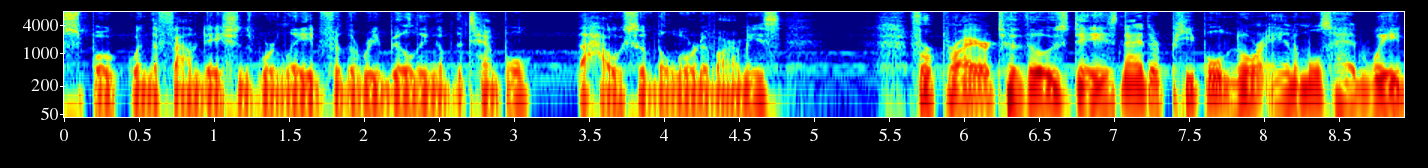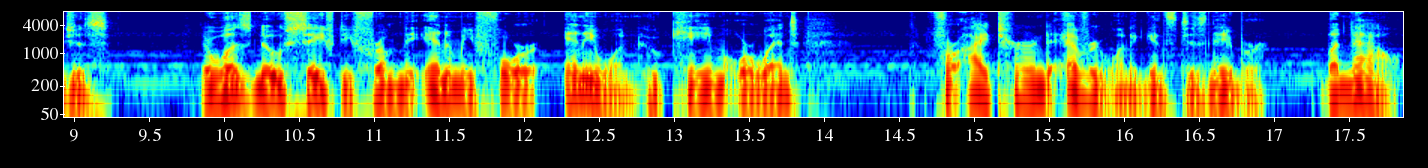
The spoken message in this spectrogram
spoke when the foundations were laid for the rebuilding of the temple, the house of the Lord of armies. For prior to those days, neither people nor animals had wages. There was no safety from the enemy for anyone who came or went, for I turned everyone against his neighbor. But now,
